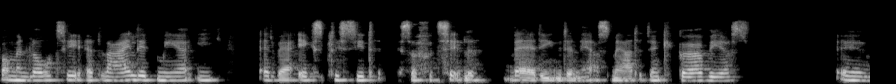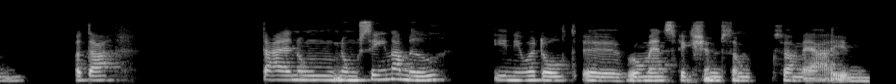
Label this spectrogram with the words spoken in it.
får man lov til at lege lidt mere i at være eksplicit, altså fortælle, hvad er det egentlig den her smerte, den kan gøre ved os. Øhm, og der, der er nogle, nogle scener med i New Adult øh, Romance Fiction, som, som er øhm,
